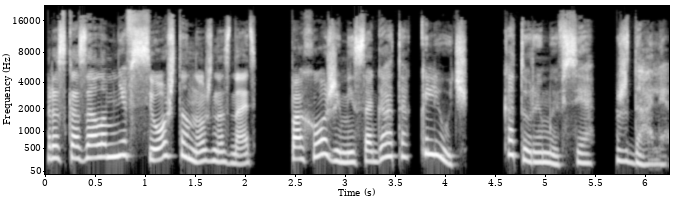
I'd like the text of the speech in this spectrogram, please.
рассказало мне все, что нужно знать. Похоже, мисс Агата — ключ, который мы все ждали».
